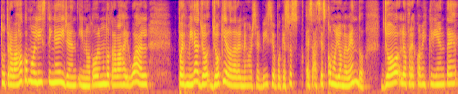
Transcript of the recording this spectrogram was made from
tu trabajo como listing agent, y no todo el mundo trabaja igual, pues mira, yo, yo quiero dar el mejor servicio, porque eso es, así es como yo me vendo. Yo le ofrezco a mis clientes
